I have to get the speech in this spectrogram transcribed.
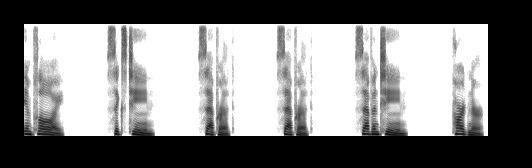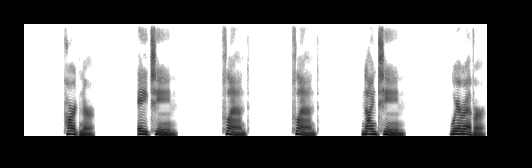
Employ. 16. Separate. Separate. 17. Partner. Partner. 18. Planned. Planned. 19. Wherever.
